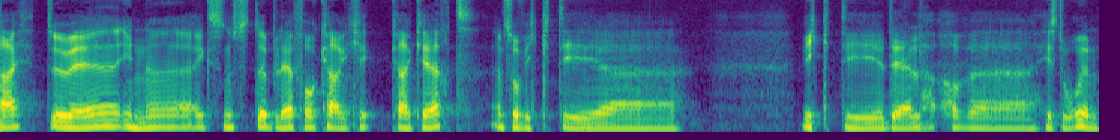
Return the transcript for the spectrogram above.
Nei, du er inne Jeg syns det ble for karikert. En så viktig eh, Viktig del av eh, historien.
